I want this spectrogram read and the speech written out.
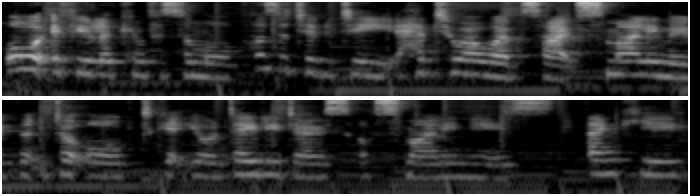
Or if you're looking for some more positivity, head to our website, smileymovement.org, to get your daily dose of smiley news. Thank you.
